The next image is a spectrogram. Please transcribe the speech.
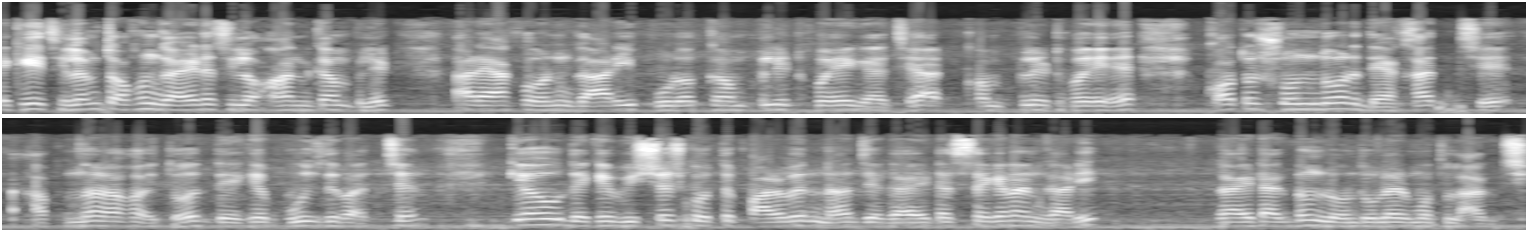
দেখিয়েছিলাম, তখন গাড়িটা ছিল আনকমপ্লিট আর এখন গাড়ি পুরো কমপ্লিট হয়ে গেছে, আর কমপ্লিট হয়ে কত সুন্দর দেখাচ্ছে। আপনারা হয়তো দেখে বুঝতে পারছেন, কেউ দেখে বিশ্বাস করতে পারবেন না যে গাড়িটা সেকেন্ড হ্যান্ড গাড়ি। গাড়িটা একদম লোনতুলের মতো লাগছে।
